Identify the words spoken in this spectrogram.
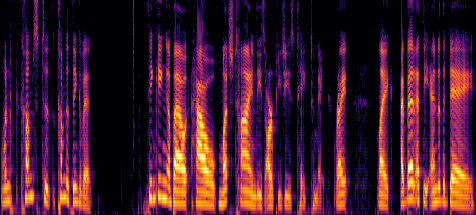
when it comes to come to think of it, thinking about how much time these RPGs take to make, right? Like, I bet at the end of the day,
